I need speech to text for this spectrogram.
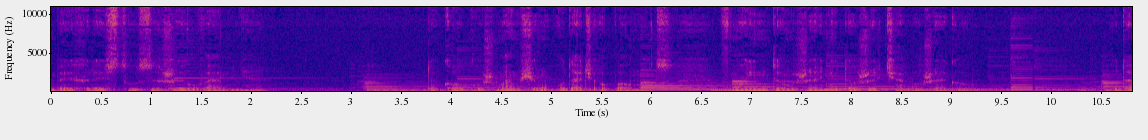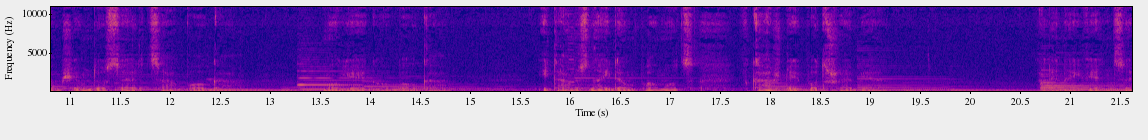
by Chrystus żył we mnie. Do kogóż mam się udać o pomoc w moim dążeniu do życia Bożego? Udam się do serca Boga, mojego Boga, i tam znajdę pomoc w każdej potrzebie. Ale najwięcej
